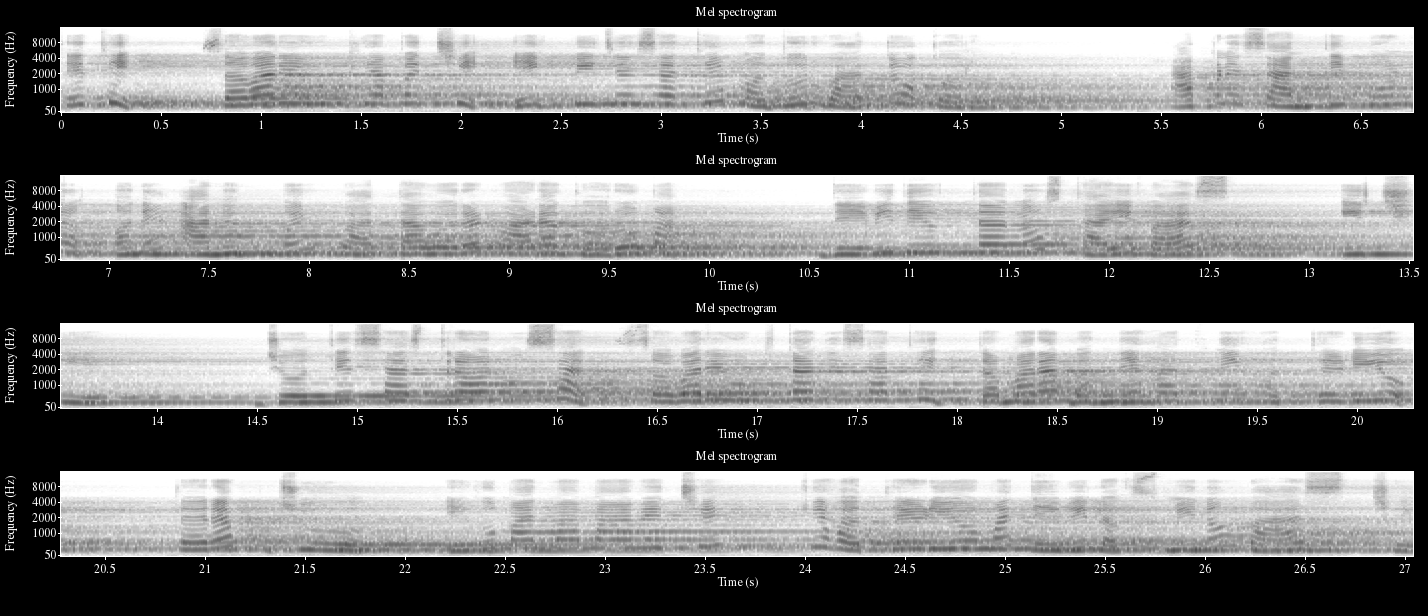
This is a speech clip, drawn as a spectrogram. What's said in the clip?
તેથી સવારે ઉઠ્યા પછી એકબીજા સાથે મધુર વાતો કરો. આપણે શાંતિપૂર્ણ અને આનંદમય વાતાવરણવાળા ઘરોમાં દેવી દેવતાનો સ્થાયી વાસ ઈચ્છીએ. જ્યોતિષશાસ્ત્ર અનુસાર સવારે ઉઠતાની સાથે જ તમારા બંને હાથની હથેળીઓ તરફ જુઓ, એવું માનવામાં આવે છે? કે હથેળીઓમાં દેવી લક્ષ્મીનો વાસ છે.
